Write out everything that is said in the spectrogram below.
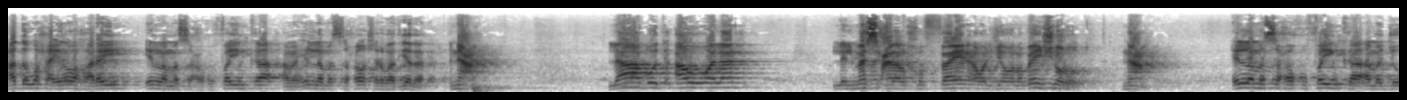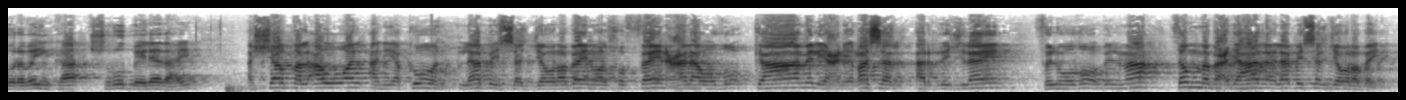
هذا وحا ينوه هري إن لما خفينك أما إن لما شربات يدا. نعم. لابد أولا للمسح على الخفين أو الجوربين شروط. نعم. masaxo khufaynka ama jawrabaynka shuruud bay leedahay الشرط الأول أن يكون لبس الجوربين والخفين على وضوء كامل يعني غسل الرجلين في الوضوء بالماء ثم بعد هذا لبس الجوربين.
